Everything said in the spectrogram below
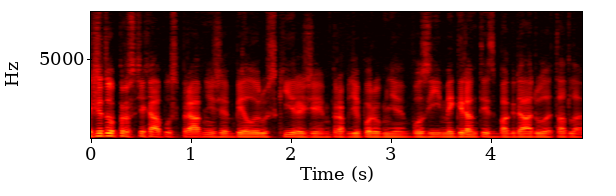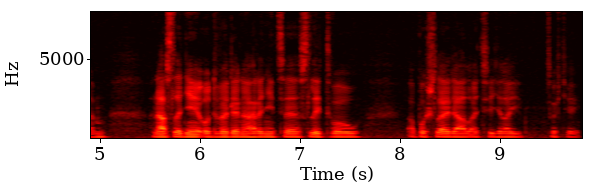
Takže to prostě chápu správně, že běloruský režim pravděpodobně vozí migranty z Bagdádu letadlem následně je odvede na hranice s Litvou a pošle je dál, ať si dělají, co chtějí.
